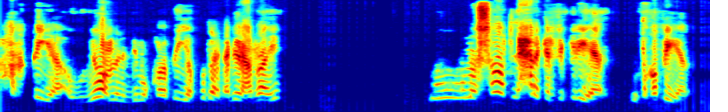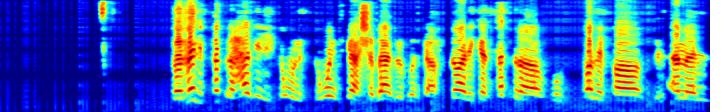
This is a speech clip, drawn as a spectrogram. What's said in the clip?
حقيقية أو نوع من الديمقراطية قدرة التعبير عن الرأي ونشاط الحركة الفكرية يعني والثقافية فهذه الفترة هذه اللي كونت كونت فيها شبابي فيها أفكاري كانت فترة منطلقة بالأمل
